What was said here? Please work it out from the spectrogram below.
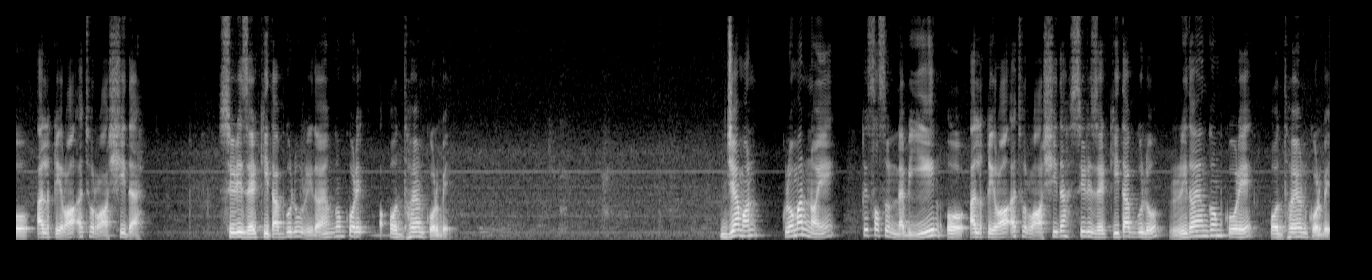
ও আল কিরাআতুর রাশিদা সিরিজের কিতাবগুলো হৃদয়ঙ্গম করে অধ্যয়ন করবে। যেমন ক্রমান্বয়ে কিসাসুন্নবীন ও আল কিরাআতুর রাশিদা সিরিজের কিতাবগুলো হৃদয়ঙ্গম করে অধ্যয়ন করবে।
